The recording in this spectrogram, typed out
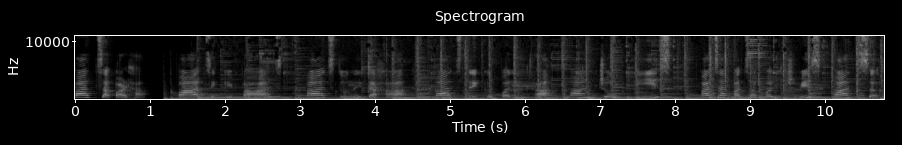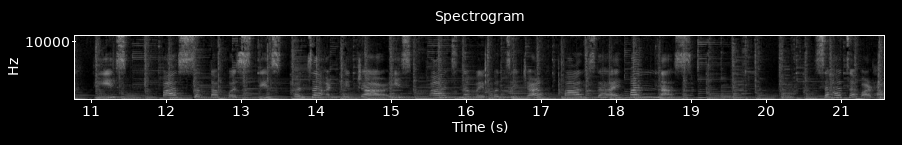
पाचचा पाढा पाच एके पाच पाच दुने दहा पाच त्रिक पंधरा पाच चोक वीस पाचा पाचा पंचवीस पाच सख तीस पाच सत्ता पस्तीस पंचा अठ्ठेचाळीस पाच नव्वे पंचेचाळ पाच दाय पन्नास. सहाचा पाढा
